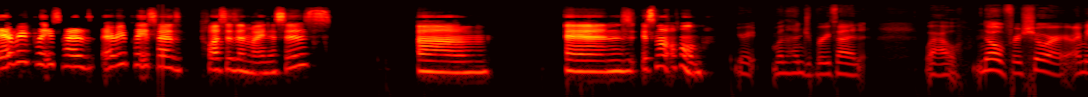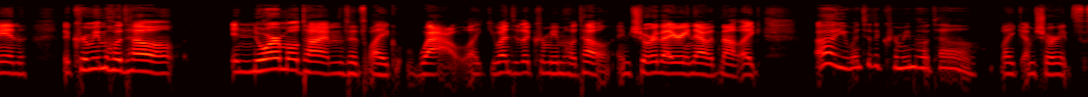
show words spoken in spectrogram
every place has every place has pluses and minuses. Um, and it's not home. Right, one hundred percent. Wow, no, for sure. I mean, the Kramim Hotel in normal times, it's like wow, like you went to the Kramim Hotel. I'm sure that right now it's not like, oh, you went to the Kramim Hotel. Like I'm sure it's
